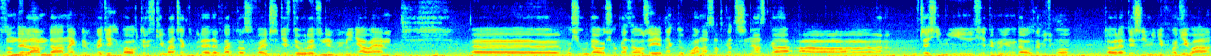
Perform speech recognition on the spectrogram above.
sondy Lambda. Najpierw będzie chyba o wtryskiwaczach, które de facto swoje 30 urodziny wymieniałem. Eee, bo się udało, się okazało, że jednak to była nasadka 13, a wcześniej mi się tego nie udało zrobić, bo teoretycznie mi nie wchodziła.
